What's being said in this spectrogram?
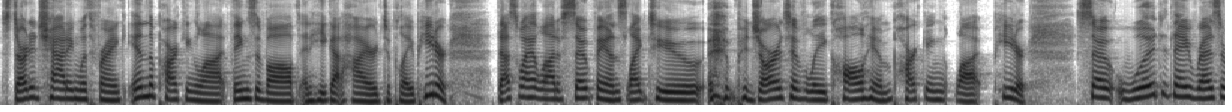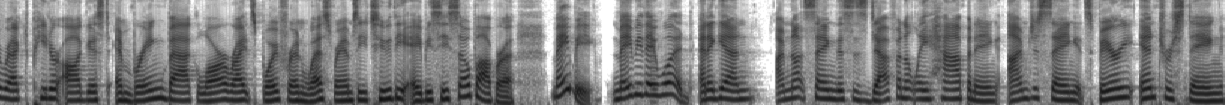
started chatting with Frank in the parking lot. Things evolved, and he got hired to play Peter. That's why a lot of soap fans like to pejoratively call him parking lot Peter. So, would they resurrect Peter August and bring back Laura Wright's boyfriend, Wes Ramsey, to the ABC soap opera? Maybe. Maybe they would. And again, I'm not saying this is definitely happening. I'm just saying it's very interesting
